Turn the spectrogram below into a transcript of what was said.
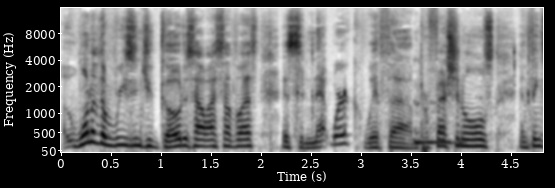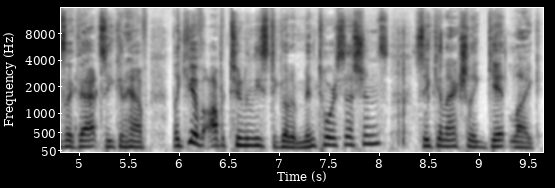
one of the reasons you go to South by Southwest is to network with um, professionals and things like that. So you can have like you have opportunities to go to mentor sessions, so you can actually get like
